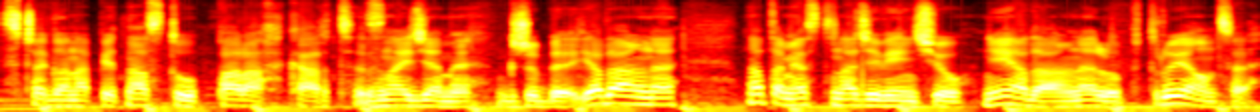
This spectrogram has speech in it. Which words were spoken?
z czego na 15 parach kart znajdziemy grzyby jadalne, natomiast na 9 niejadalne lub trujące.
